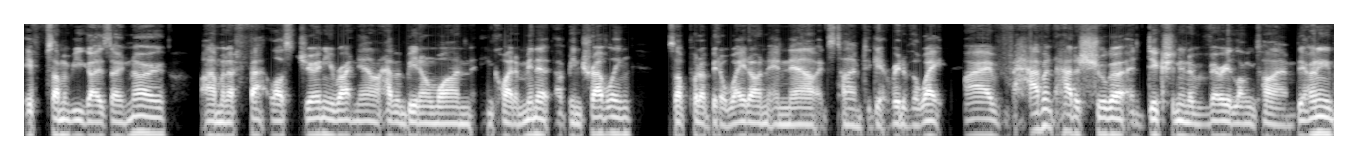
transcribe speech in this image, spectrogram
If some of you guys don't know, I'm on a fat loss journey right now. I haven't been on one in quite a minute. I've been traveling, so I put a bit of weight on, and now it's time to get rid of the weight. I haven't had a sugar addiction in a very long time. The only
